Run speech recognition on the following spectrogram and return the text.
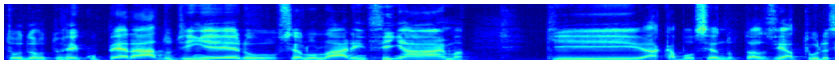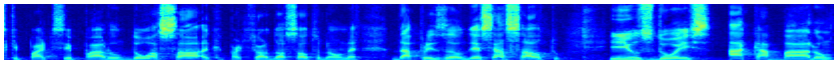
tudo recuperado, dinheiro, celular, enfim, a arma que acabou sendo as viaturas que participaram do assalto, que participaram do assalto não, né? Da prisão desse assalto, e os dois acabaram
